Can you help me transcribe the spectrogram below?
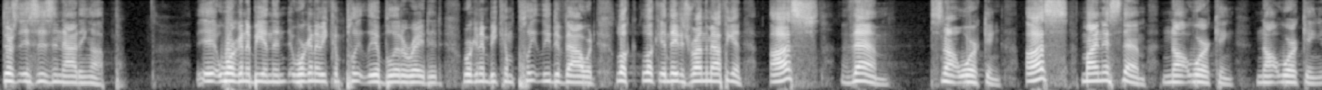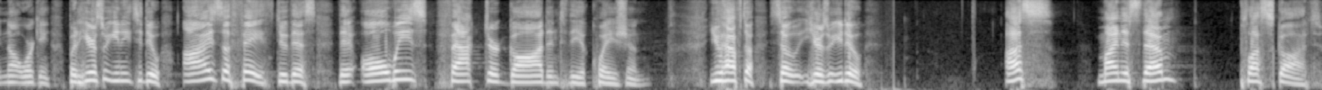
There's, this isn't adding up. It, we're going to be in the, we're going to be completely obliterated. We're going to be completely devoured. Look, look, and they just run the math again. Us, them. It's not working. Us minus them, not working, not working, not working. But here's what you need to do eyes of faith do this. They always factor God into the equation. You have to, so here's what you do us minus them plus God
